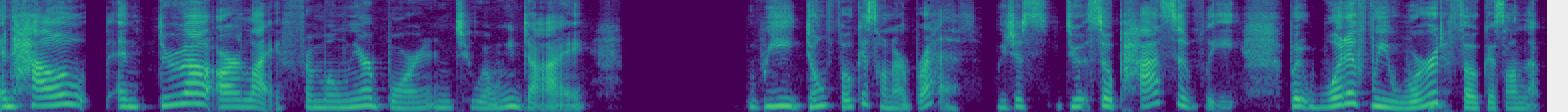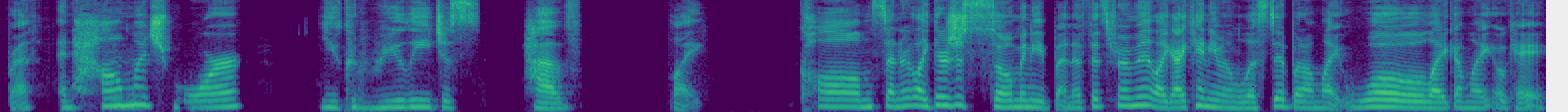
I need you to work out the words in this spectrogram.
And how and throughout our life, from when we are born into when we die, we don't focus on our breath. We just do it so passively. But what if we were to focus on that breath and how Mm. much more you could really just have like calm center? Like there's just so many benefits from it. Like I can't even list it, but I'm like, whoa, like I'm like, okay,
